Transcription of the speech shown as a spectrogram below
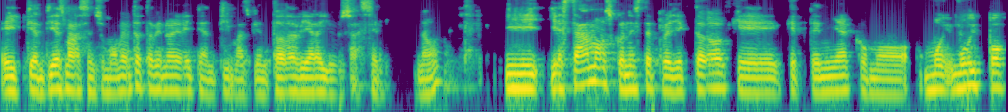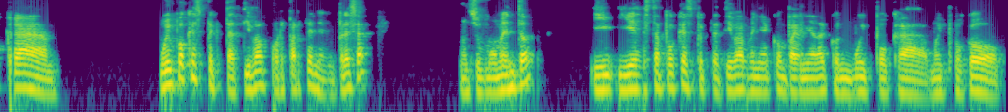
AT&T, es más, en su momento todavía no era AT&T, más bien todavía era Usacell, ¿no? Y, y estábamos con este proyecto que, que tenía como muy, muy poca, muy poca expectativa por parte de la empresa en su momento, y, y esta poca expectativa venía acompañada con muy poca, muy poco,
